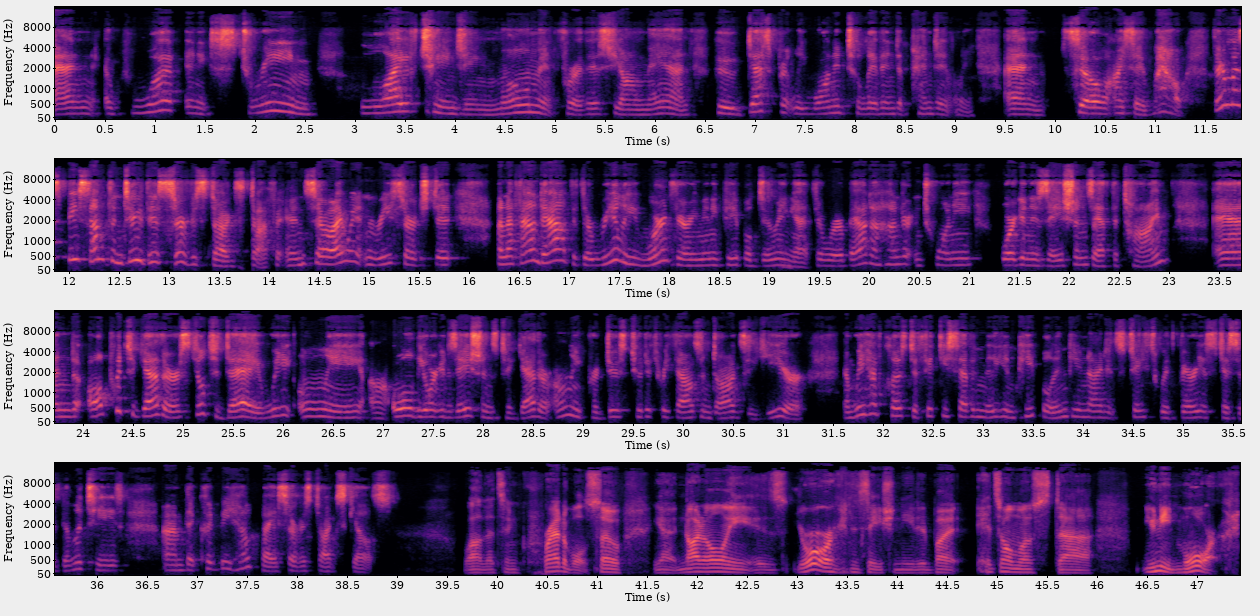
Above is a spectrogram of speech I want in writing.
and what an extreme life changing moment for this young man who desperately wanted to live independently. And so I say, wow, there must be something to this service dog stuff. And so I went and researched it, and I found out that there really weren't very many people doing it. There were about 120 organizations at the time, and all put together, still today, we only, uh, all the organizations together only produce two to 3,000 dogs a year. And we have close to 57 million people in the United States with various disabilities um, that could be helped by service dog skills. Wow, that's incredible. So, yeah, not only is your organization needed, but it's almost uh, you need more.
